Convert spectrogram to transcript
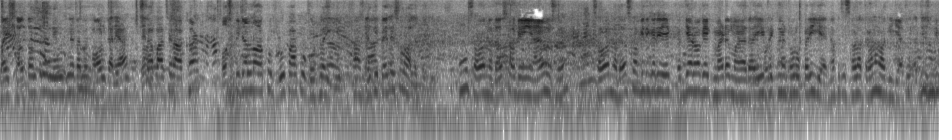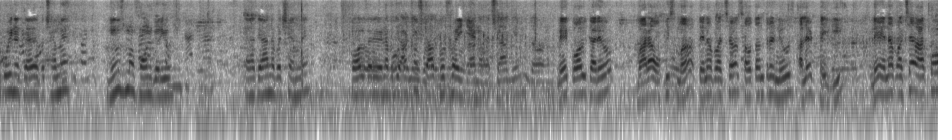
ભાઈ સ્વતંત્ર ન્યૂઝને તમે કોલ કર્યા. એના પાછળ આખર હોસ્પિટલનો આખું ગ્રુપ આખું ગોઠવાઈ ગયું. એનાથી પહેલે શું હાલત હતી? હું સવારના દસ વાગે અહીંયા આવ્યો છું. સવારના દસ વાગેથી કરી એક અગિયાર વાગે એક મેડમ આવ્યા હતા. એ ટ્રીટમેન્ટ થોડું કરી ગયા. એના પછી સાડા ત્રણ વાગી ગયા હતા. હજી સુધી કોઈ નથી આવ્યા. પછી અમે ન્યૂઝમાં ફોન કર્યો. ત્યાં પછી અમને કોલ કર્યો. એના પછી આખો સ્ટાફ ગોઠવાઈ ગયા એના પછી. મેં કોલ કર્યો. મારા ઓફિસમાં તેના પાછળ સ્વતંત્ર ન્યૂઝ અલર્ટ થઈ ગઈ ને એના પાછળ આખો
